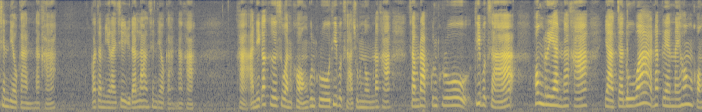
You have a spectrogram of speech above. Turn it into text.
เช่นเดียวกันนะคะ ก็จะมีรายชื่ออยู่ด้านล่างเช่นเดียวกันนะคะค่ะ อันนี้ก็คือส่วนของคุณครูที่ปรึกษาชุมนุมนะคะสำหรับคุณครูที่ปรึกษา ห้องเรียนนะคะ อยากจะดูว่านักเรียนในห้องของ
